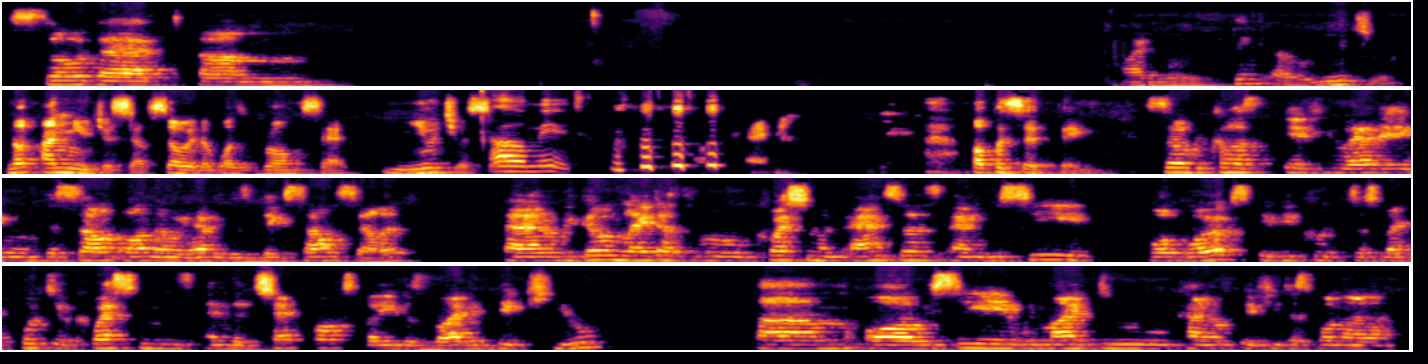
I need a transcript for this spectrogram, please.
so that um, I will think I will mute you. Not unmute yourself. Sorry, that was wrong said. Mute yourself. Oh, mute. okay. Opposite thing. So because if you're having the sound on and we're having this big sound salad, and we're going later through question and answers and we see what works if you could just like put your questions in the chat box where you just write a big Q. Um, or we see we might do kind of if you just want to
